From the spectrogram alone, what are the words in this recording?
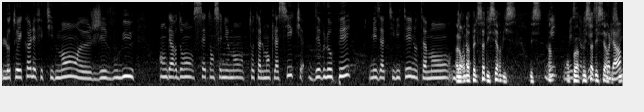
l'auto-école, effectivement, j'ai voulu, en gardant cet enseignement totalement classique, développer mes activités, notamment... Alors on appelle ça des services. Hein, on peut appeler ça des services. Voilà.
